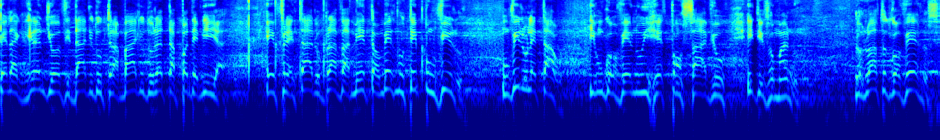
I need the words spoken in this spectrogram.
pela grandiosidade do trabalho durante a pandemia. Enfrentaram bravamente ao mesmo tempo um vírus, um vírus letal e um governo irresponsável e desumano. Nos nossos governos,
